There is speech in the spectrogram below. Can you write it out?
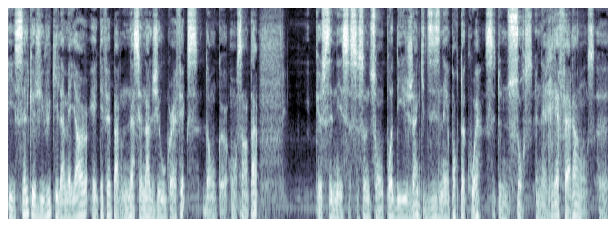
et, celle que j'ai vue qui est la meilleure a été faite par National Geographic. Donc, euh, on s'entend que ce, ne sont pas des gens qui disent n'importe quoi. C'est une source, une référence euh,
